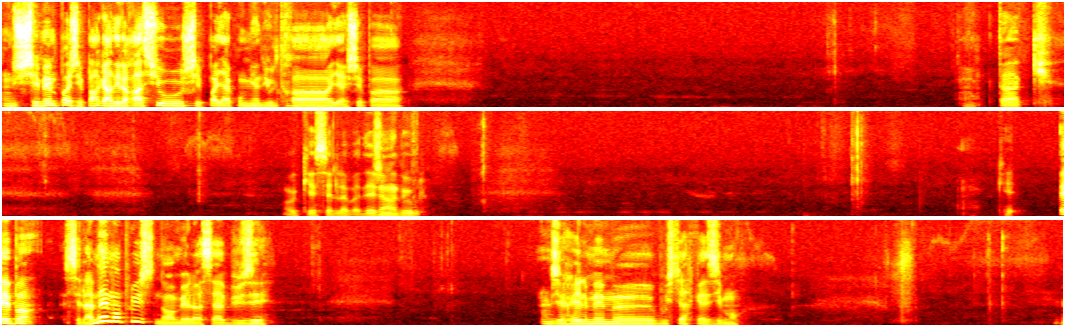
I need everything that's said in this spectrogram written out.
Je sais même pas, j'ai pas regardé le ratio, je sais pas il y a combien d'ultra, il y a je sais pas. tac. Ok, celle-là, bah déjà un double. Ok. Eh ben, c'est la même en plus. Non, mais là, c'est abusé. On dirait le même euh, booster quasiment.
